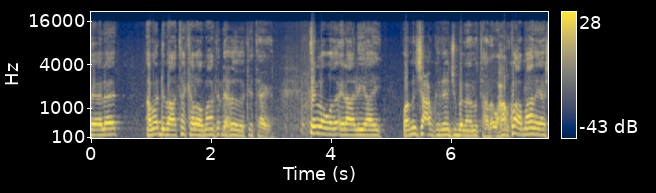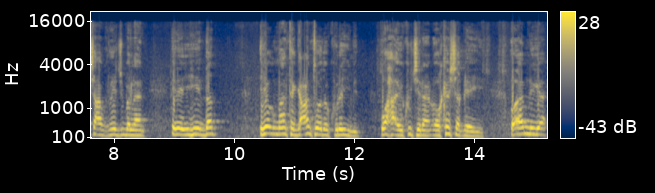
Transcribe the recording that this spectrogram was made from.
beeleed ama dhibaato kale oo maanta dhexdooda ka taagan. In la wada ilaaliyaay waa mid shacabka reer jubbaland u taala. Waxaan ku ammaanayaa shacabka reer jubbaland inay yihiin dad iyagu maanta gacantooda kula yimid waxa ay ku jiraan oo ka shaqeeyey oo amniga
